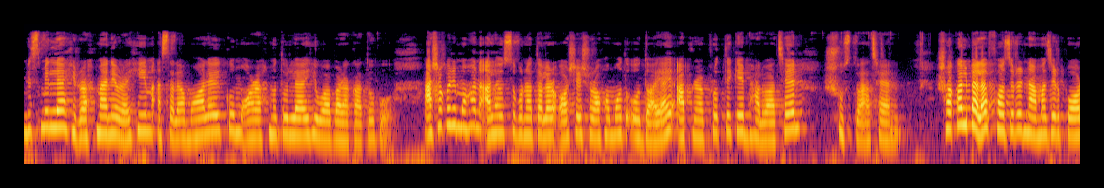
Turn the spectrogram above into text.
বিসমিল্লাহ রহমান রাহিম আসসালামু আলাইকুম ও রহমতুল্লাহি ওয়াবারাকাতুহু। আশা করি মহান আল্লাহ সুবনাতালার অশেষ রহমত ও দয়ায় আপনার প্রত্যেকে ভালো আছেন, সুস্থ আছেন। সকালবেলা ফজরের নামাজের পর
